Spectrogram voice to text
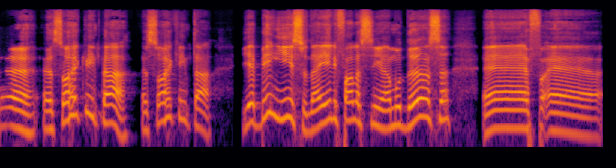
É, é só requentar, é só requentar. E é bem isso, daí ele fala assim, a mudança é, é,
